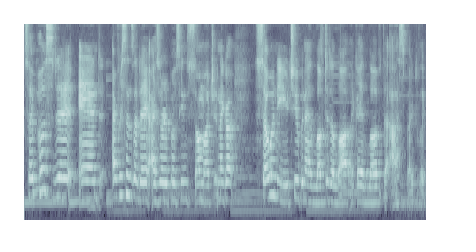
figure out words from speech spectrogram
So I posted it and ever since that day I started posting so much and I got so into YouTube and I loved it a lot. Like I loved the aspect of like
